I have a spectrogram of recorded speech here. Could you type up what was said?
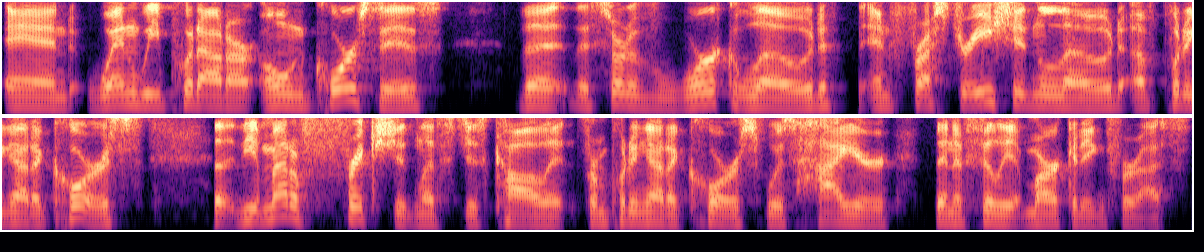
And when we put out our own courses, the the sort of workload and frustration load of putting out a course the, the, amount of friction let's just call it from putting out a course was higher than affiliate marketing for us.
